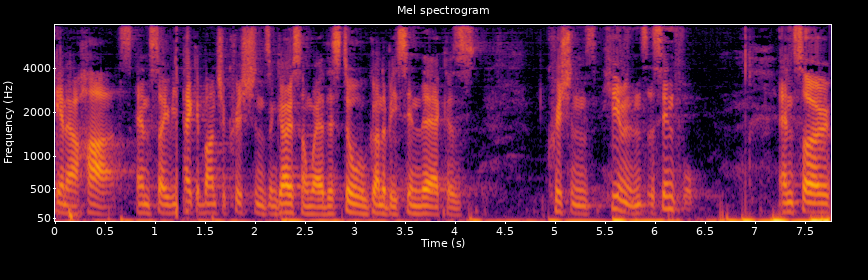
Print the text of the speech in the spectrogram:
in our hearts. And so if you take a bunch of Christians and go somewhere, there's still going to be sin there because Christians, humans, are sinful. And so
